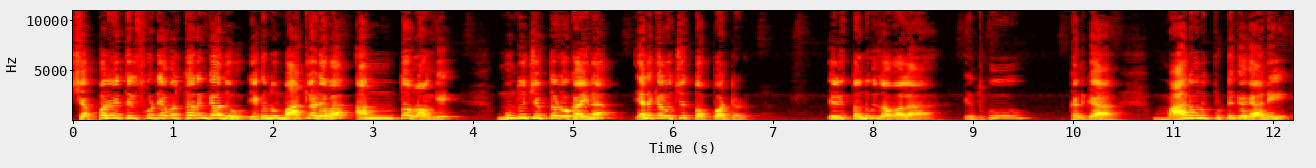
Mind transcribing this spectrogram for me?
చెప్పనివి తెలుసుకుంటే ఎవరు తరం కాదు. ఇక నువ్వు మాట్లాడావా? అంత రాంగే. ముందు చెప్తాడు ఒక ఆయన వెనకాల వచ్చే తప్పు అంటాడు. ఇది తందుకు చవ్వాలా ఎందుకు? కనుక మానవుని పుట్టుక కానీ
